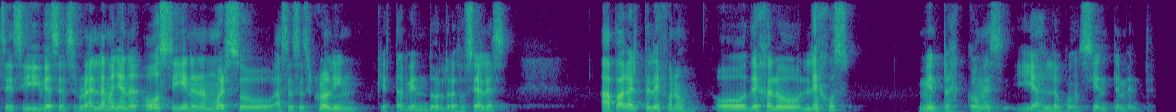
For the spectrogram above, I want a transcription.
si, ves el celular en la mañana, o si en el almuerzo haces scrolling, que estás viendo en redes sociales, apaga el teléfono o déjalo lejos mientras comes y hazlo conscientemente.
